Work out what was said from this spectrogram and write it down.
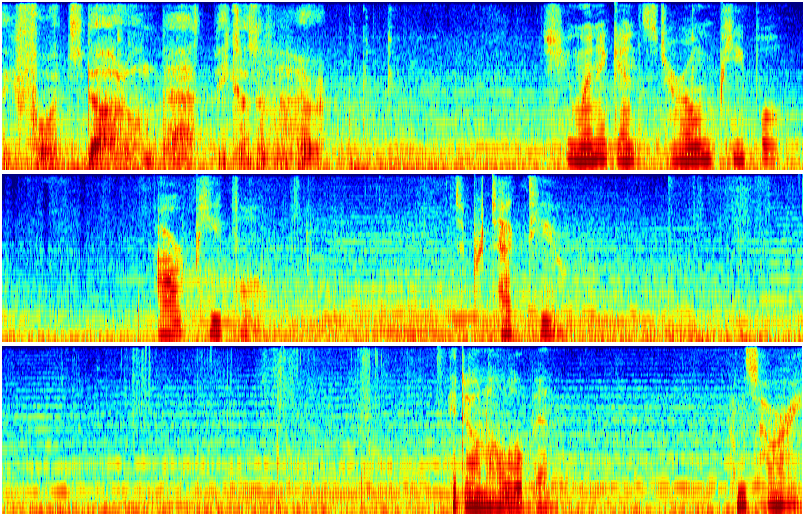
We forged our own path because of her. She went against her own people. Our people. Protect you. They don't all open. I'm sorry.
